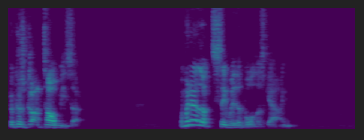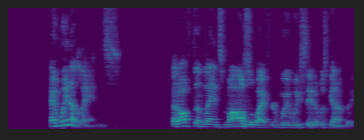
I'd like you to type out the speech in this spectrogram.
because God told me so. And we don't look to see where the ball is going. And when it lands, it often lands miles away from where we said it was going to be.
